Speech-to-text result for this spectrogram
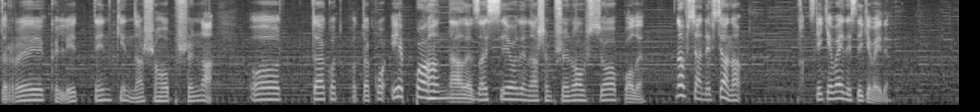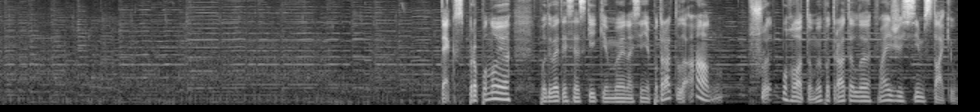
три клітинки нашого пшена. Отак от, отако, і погнали засіяти нашим пшеном все поле. Ну все, не все, ну. Скільки вийде, стільки вийде. Текс. Пропоную подивитися, скільки ми насіння потратили. А, ну, що багато. Ми потратили майже 7 стаків.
